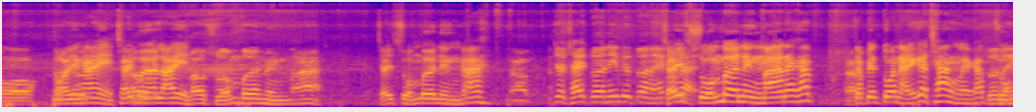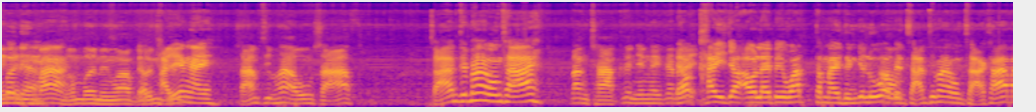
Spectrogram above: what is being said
ต่อต่อยังไงใช้เบอร์อะไร เราสวมเบอร์หนึ่งมา ใช้สวมเบอร์หนึ่งนะ ครับจะใช้ตัวนี้หรือตัวไหนก็ใช้ได้สวมเบอร์หนึ่งมานะครับ ครับจะเป็นตัวไหนก็ช่างเลยครับตัวสไหวมเบอร์หนึ่งมา สวมเบอร์หนึ่งมาแล้วไถยังไง สามสิบห้าองศา 35 องศา ตั้งฉากขึ้นยังไงก็แล้ได้วใครจะเอาอะไรไปวัดทำไมถึงจะรู้ว่าเอาเป็น 35 องศาครับ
